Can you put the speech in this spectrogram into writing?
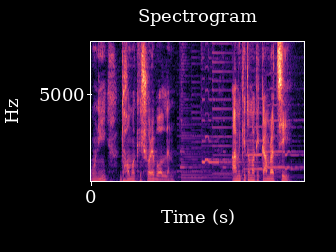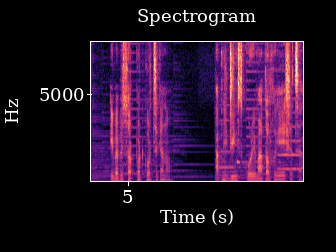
উনি ধমকে সরে বললেন, আমি কি তোমাকে কামড়াচ্ছি? এভাবে ছটফট করছে কেন? আপনি ড্রিঙ্কস করে মাতাল হয়ে এসেছেন।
